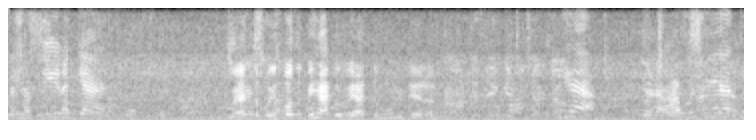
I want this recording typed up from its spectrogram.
Gonna see it again. We at the, we're supposed to be happy. We at the movie theater. Yeah. I wish we had the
